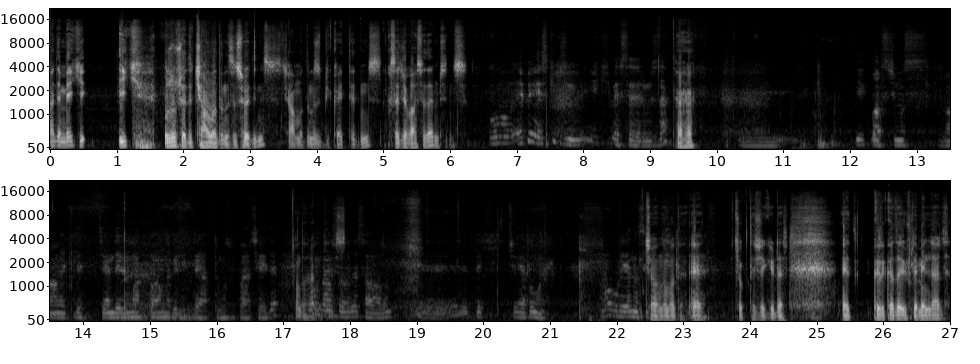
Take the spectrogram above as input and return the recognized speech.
madem belki ilk uzun süredir çalmadığınızı söylediniz. Çalmadığınız bir kayıt dediniz. Kısaca bahseder misiniz? Bu epey eski bizim ilk bestelerimizden. Hı hı. İlk basçımız rahmetli Cem Devrim Akdoğan'la birlikte yaptığımız bir parçaydı. Allah rahmet Ondan eylesin. sonra da sağ olun. Ee, pek şey yapamadık. Ama buraya nasıl? Çalınamadı. Evet. Çok teşekkürler. Evet Kırıkada üflemeliler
